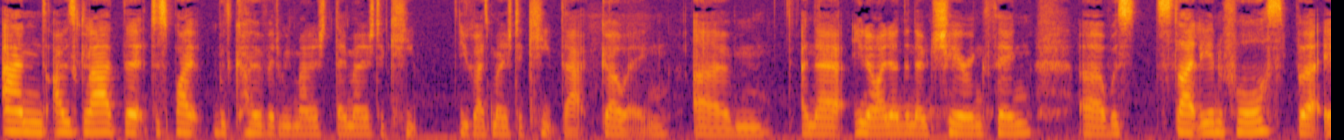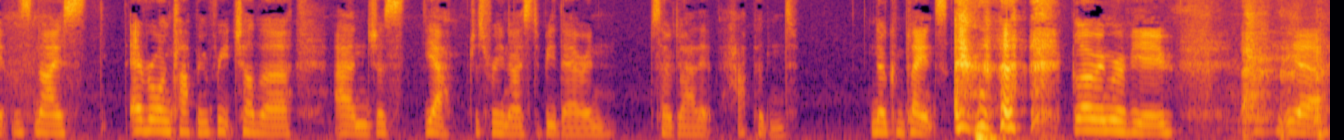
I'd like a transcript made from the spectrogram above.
And I was glad that despite with COVID, we managed they managed to keep you guys managed to keep that going. Um, and that you know, I know the no cheering thing uh, was slightly enforced, but it was nice. Everyone clapping for each other, and just yeah, just really nice to be there. And so glad it happened. No complaints. Glowing review. Yeah.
